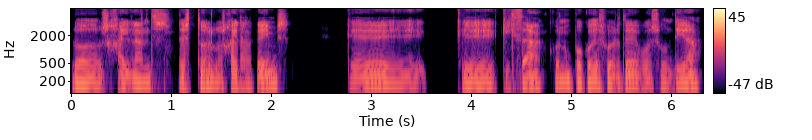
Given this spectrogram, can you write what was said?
los Highlands de estos, los Highland Games, que, que quizá con un poco de suerte, pues un día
